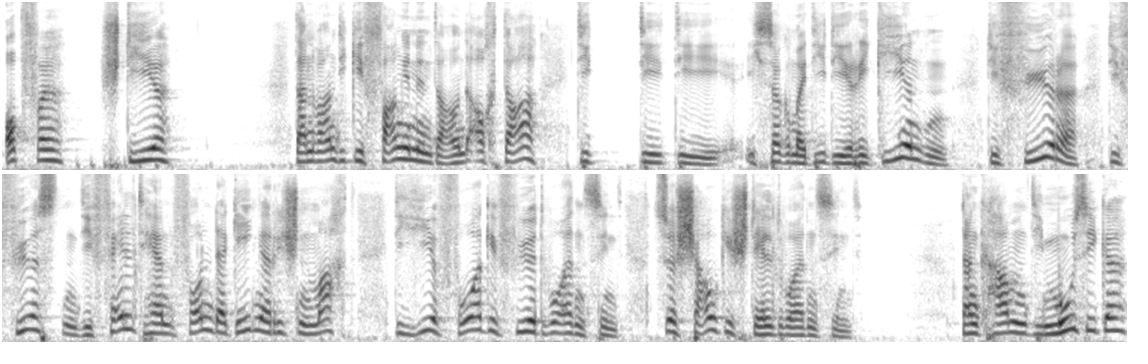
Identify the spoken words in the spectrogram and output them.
Opferstier, dann waren die Gefangenen da und auch da die, die, die ich sage mal, die, die Regierenden, die Führer, die Fürsten, die Feldherren von der gegnerischen Macht, die hier vorgeführt worden sind, zur Schau gestellt worden sind. Dann kamen die Musiker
